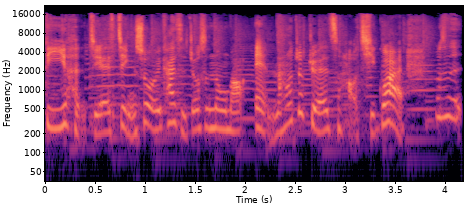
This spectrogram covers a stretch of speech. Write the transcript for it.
D 很接近，所以我一开始就是弄到 M，然后就觉得好奇怪，就是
